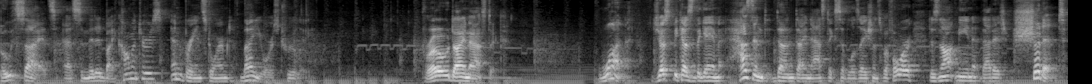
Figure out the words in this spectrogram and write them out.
both sides, as submitted by commenters and brainstormed by yours truly. Pro-dynastic. 1. Just because the game hasn't done dynastic civilizations before does not mean that it shouldn't.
